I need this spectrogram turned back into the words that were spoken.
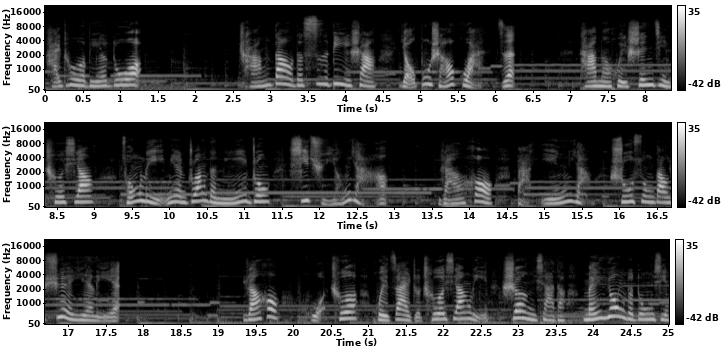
还特别多。肠道的四壁上有不少管子，它们会伸进车厢，从里面装的泥中吸取营养，然后把营养输送到血液里。然后火车会载着车厢里剩下的没用的东西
